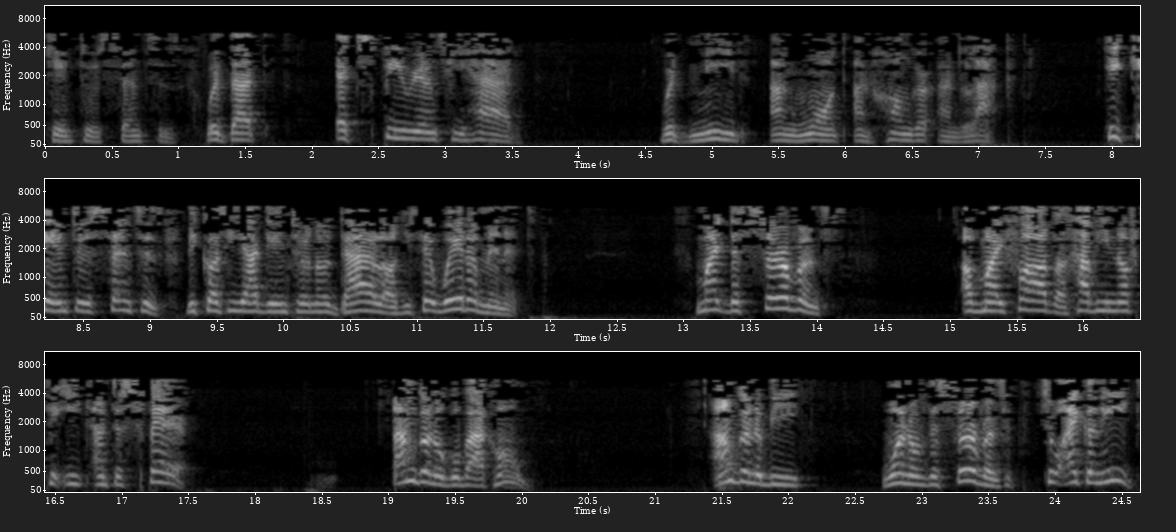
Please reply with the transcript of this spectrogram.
came to his senses. With that experience he had with need and want and hunger and lack. He came to his senses because he had the internal dialogue. He said, wait a minute. Might the servants of my father have enough to eat and to spare. I'm going to go back home. I'm going to be one of the servants so I can eat,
